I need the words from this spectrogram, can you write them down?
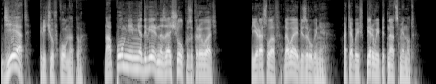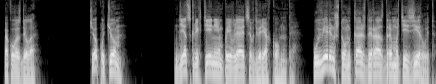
«Дед!» — кричу в комнату. Напомни мне дверь на защелку закрывать. Ярослав, давай без ругани. Хотя бы в первые 15 минут. Как у вас дела? Все путем. Дед с кряхтением появляется в дверях комнаты. Уверен, что он каждый раз драматизирует.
